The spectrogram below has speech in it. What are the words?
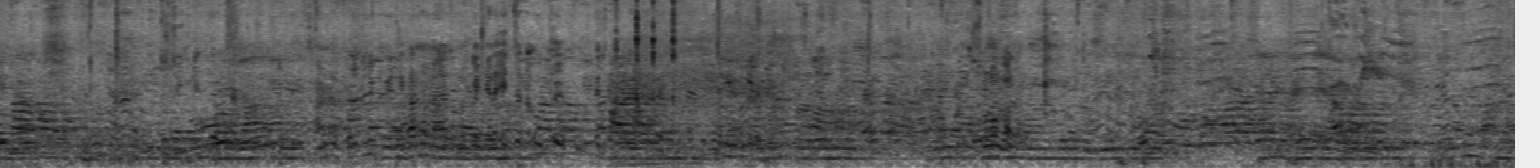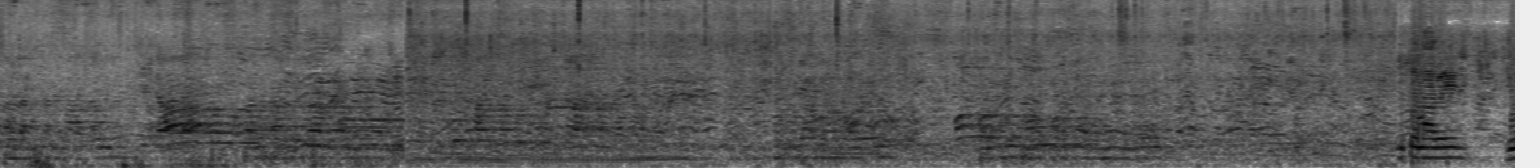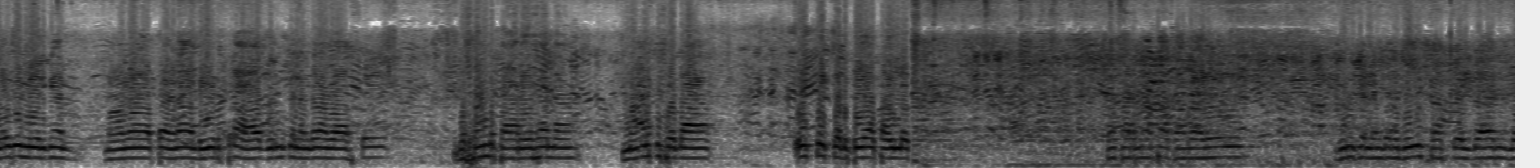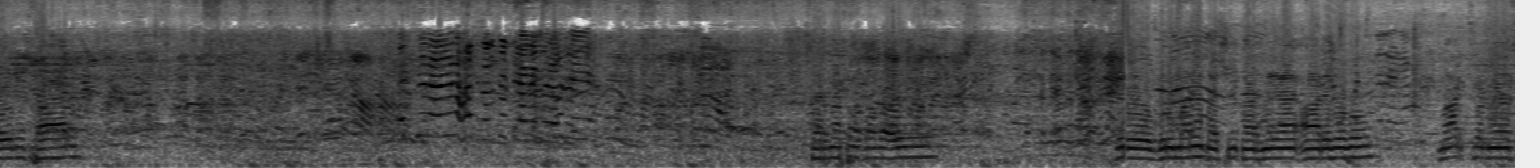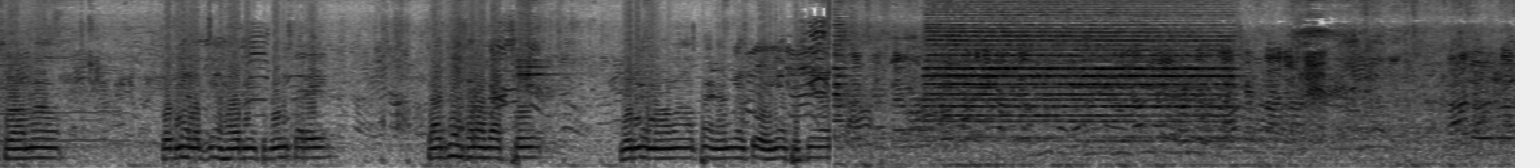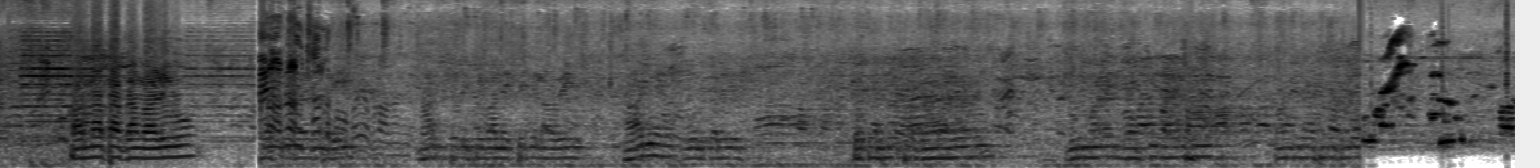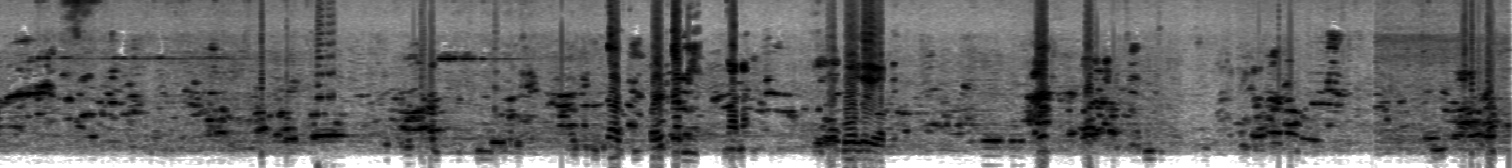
ਤੁਸੀਂ ਸਾਡੇ ਥੋੜੀ ਜਿਹੀ ਫੀਲ ਨਹੀਂ ਕਰਨਾ ਮੈਂ ਤੁਹਾਨੂੰ ਕਹਿੰਦਾ ਇੱਥੇ ਤਾਂ ਉੱਥੇ ਸੁਣੋ ਗੱਲ ਚਲਾਵੇ ਜੋ ਵੀ ਮੇਰੀਆਂ ਮਾਵਾਂ, ਭੈਣਾਂ, ਵੀਰ, ਭਰਾ ਗੁਰੂ ਕੇ ਲੰਗਰਾਂ ਵਾਸਤੇ ਬਸੰਦ ਪਾ ਰਹੇ ਹਨ, ਮਾਲਕ ਸਦਾ ਇੱਕ ਇੱਕ ਰੁਪਿਆ ਪਾਈ ਲੈ। ਤਾਂ ਕਰਨਾ ਭਾਗਾਂ ਵਾਲੇ, ਗੁਰੂ ਕੇ ਲੰਗਰ ਦੀ ਸਤਿ ਜਨ ਲੋੜ ਅਨੁਸਾਰ ਇੱਥੇ ਕਰਨਾ ਭਾਗਾਂ ਵਾਲੇ। ਜੋ ਗੁਰੂ ਮਹਾਰਾਜ ਦਰਸ਼ਨ ਕਰਨੇ ਆ ਰਹੇ ਹੋ ਮਾਰਗ ਤੁਹਾਡੀਆਂ ਸੇਵਾਵਾਂ ਤੁਹਾਡੀਆਂ ਲੱਗੀਆਂ ਹਾਜ਼ਰੀਆਂ ਕਬੂਲ ਕਰੇ। ਸਾਡੀਆਂ ਕਰਾਂ ਬਖਸ਼ੇ ਮੇਰੀਆਂ ਮਾਵਾਂ, ਭੈਣਾਂ ਦੀਆਂ ਝੋਲੀਆਂ ਖੁਸ਼ੀਆਂ ਕਰਨਾ ਭਾਗਾਂ ਵਾਲਿਓ। ਮਾਨਸ ਦੀ ਸੇਵਾ ਲੈ ਕੇ ਚਲਾਵੇ ਹਾਜ਼ਰ ਹੱਥ ਬੋਲ ਕਰੇ ਤੇ ਕਰਨਾ ਭਾਗਾਂ ਵਾਲਿਓ गुरु महाराज बाकी रहे हैं पांच दस मिनट में ਪਲਟ ਕਰਨੀ ਨਾ ਨਾ ਬੋਲਦੇ ਰਹੋ ਆਪੇ ਨਾਨਕ ਸਿਮਰਨ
